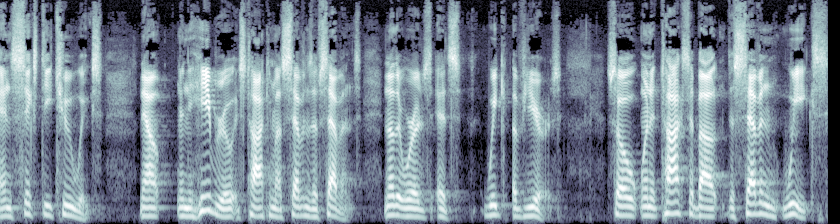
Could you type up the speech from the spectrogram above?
and 62 weeks. Now, in the Hebrew, it's talking about sevens of sevens. In other words, it's week of years. So when it talks about the seven weeks,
